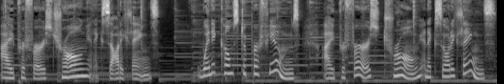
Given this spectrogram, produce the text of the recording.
I prefer strong and exotic things. When it comes to perfumes, I prefer strong and exotic things.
